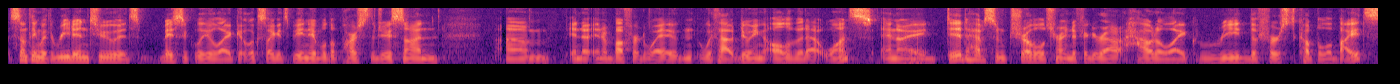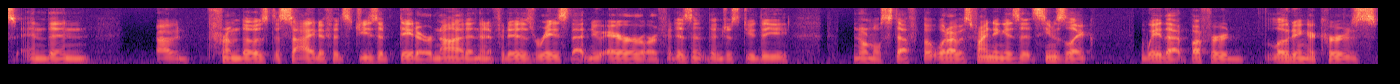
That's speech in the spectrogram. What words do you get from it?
something with read into. It's basically like it looks like it's being able to parse the JSON um, in a in a buffered way without doing all of it at once. And I did have some trouble trying to figure out how to like read the first couple of bytes and then I would from those decide if it's gzip data or not, and then if it is, raise that new error, or if it isn't, then just do the normal stuff. But what I was finding is it seems like the way that buffered loading occurs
